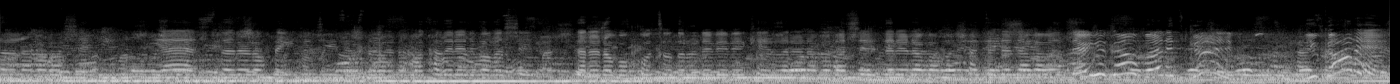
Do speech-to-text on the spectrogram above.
darara bo shit. Yes. Thank you, Jesus. There you go, bud. It's good. You got it.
